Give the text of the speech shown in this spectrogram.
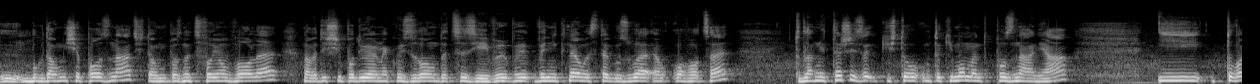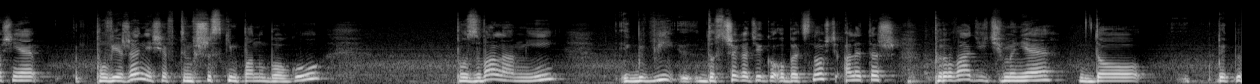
y, Bóg dał mi się poznać, dał mi poznać swoją wolę, nawet jeśli podjąłem jakąś złą decyzję i wy, wy, wyniknęły z tego złe owoce, to dla mnie też jest jakiś to, taki moment poznania. I to właśnie powierzenie się w tym wszystkim Panu Bogu pozwala mi jakby dostrzegać Jego obecność, ale też prowadzić mnie do jakby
